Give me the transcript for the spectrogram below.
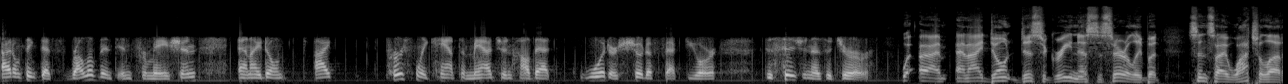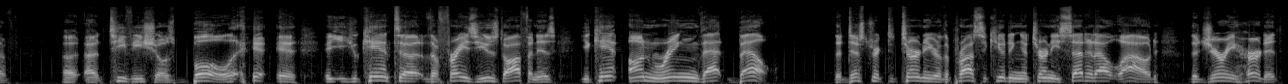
I don't think that's relevant information, and I don't. I personally can't imagine how that would or should affect your decision as a juror. Well, um, and I don't disagree necessarily, but since I watch a lot of uh, uh, TV shows, bull. You can't. Uh, the phrase used often is you can't unring that bell. The district attorney or the prosecuting attorney said it out loud. The jury heard it.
